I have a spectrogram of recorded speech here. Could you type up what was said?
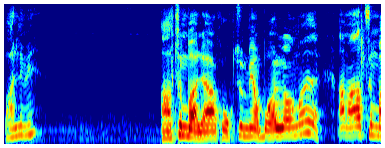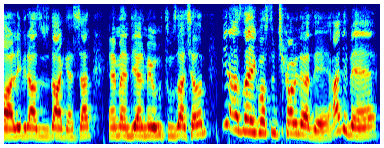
Balli mi? Altın bali ha korktum ya bali olmadı. Ama altın bali biraz üzdü arkadaşlar. Hemen diğer mega kutumuzu açalım. Biraz daha iyi kostüm çıkabilir hadi. Hadi be.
